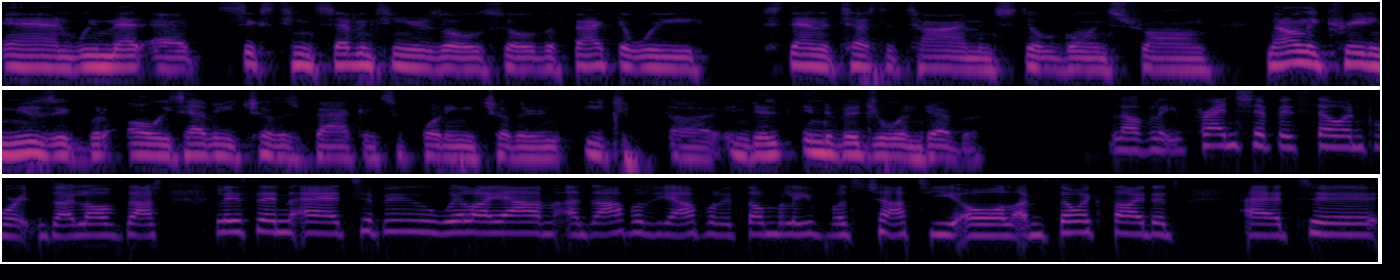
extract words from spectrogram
and we met at 16 17 years old. So the fact that we stand the test of time and still going strong not only creating music but always having each other's back and supporting each other in each uh indi- individual endeavor Lovely. Friendship is so important. I love that. Listen, uh, Taboo, will.i.am, and Apple G Apple, it's unbelievable to chat to you all. I'm so excited uh, to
